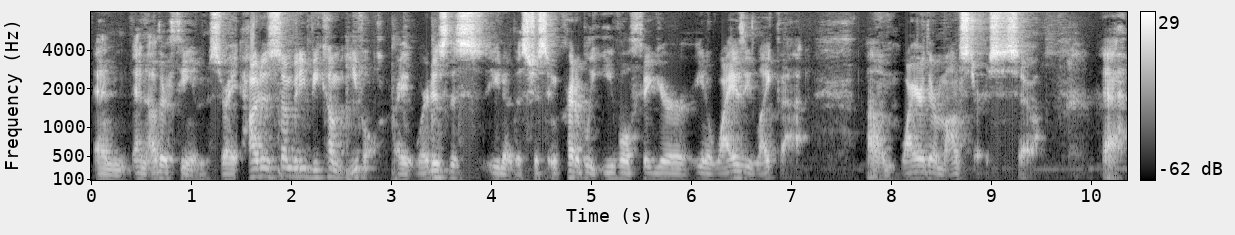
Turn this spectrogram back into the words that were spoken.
and and other themes right how does somebody become evil right where does this you know this just incredibly evil figure you know why is he like that um, why are there monsters so yeah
